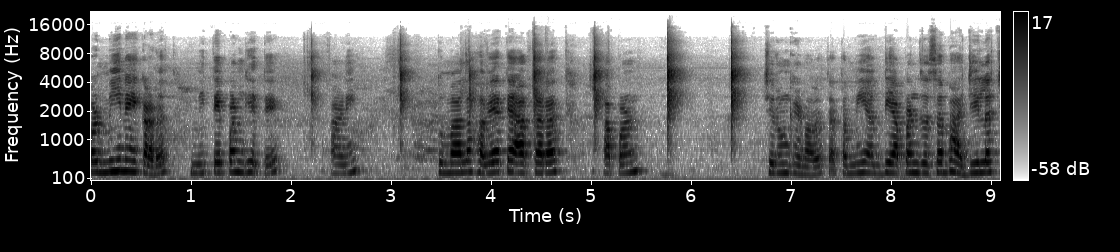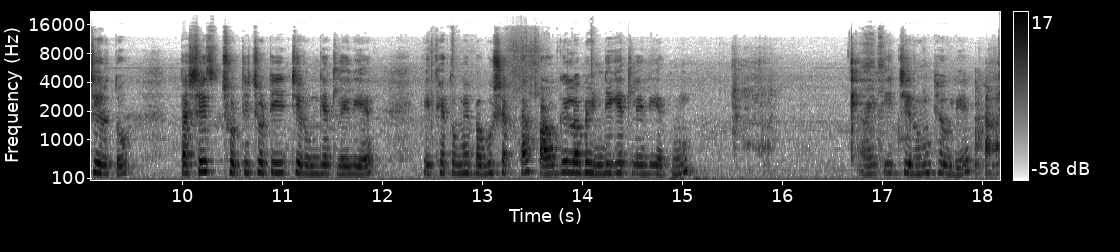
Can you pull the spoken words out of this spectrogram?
पण मी नाही काढत. मी ते पण घेते. आणि तुम्हाला हव्या त्या आकारात आपण चिरून घेणार आहोत. आता मी अगदी आपण जसं भाजीला चिरतो तशीच छोटी छोटी चिरून घेतलेली आहे इथे तुम्ही बघू शकता पाव किलो भेंडी घेतलेली आहेत मी. आणि ती चिरून ठेवली आहे.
